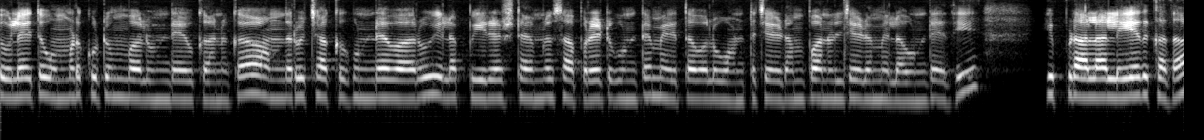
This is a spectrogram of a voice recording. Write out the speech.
తొలైతే ఉమ్మడి కుటుంబాలు ఉండేవి కనుక అందరూ చక్కగా ఉండేవారు. ఇలా పీరియడ్స్ టైంలో సపరేట్గా ఉంటే మిగతా వాళ్ళు వంట చేయడం పనులు చేయడం ఇలా ఉండేది. ఇప్పుడు అలా లేదు కదా.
